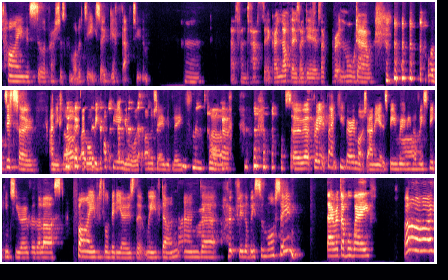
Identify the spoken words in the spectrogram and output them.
time is still a precious commodity. So gift that to them. Mm, that's fantastic. I love those ideas. I've written them all down. well, ditto. Annie Clarke. I will be copying yours unashamedly. Um, so uh, brilliant. Thank you very much, Annie. It's been really lovely speaking to you over the last five little videos that we've done, and uh, hopefully there'll be some more soon. Sarah, double wave. Bye.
